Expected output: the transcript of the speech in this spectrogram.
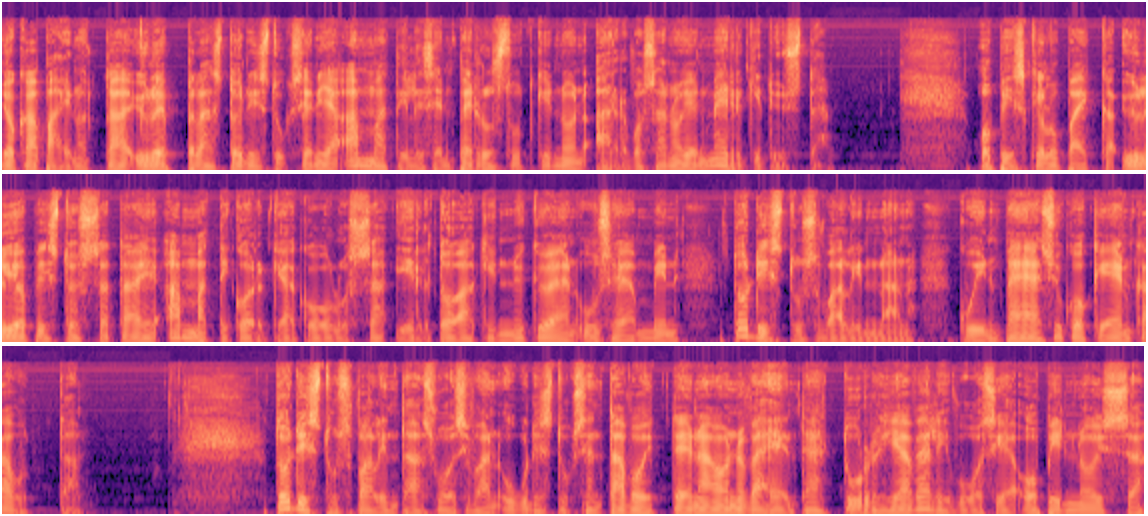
joka painottaa ylioppilastodistuksen ja ammatillisen perustutkinnon arvosanojen merkitystä. Opiskelupaikka yliopistossa tai ammattikorkeakoulussa irtoaakin nykyään useammin todistusvalinnan kuin pääsykokeen kautta. Todistusvalintaa suosivan uudistuksen tavoitteena on vähentää turhia välivuosia opinnoissa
